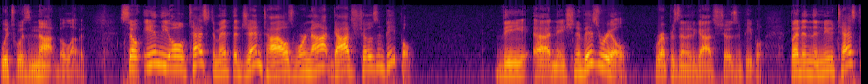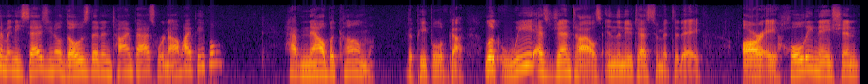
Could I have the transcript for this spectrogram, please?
which was not beloved. So in the Old Testament, the Gentiles were not God's chosen people. The uh, nation of Israel represented God's chosen people. But in the New Testament, he says, you know, those that in time past were not my people have now become the people of God. Look, we as Gentiles in the New Testament today are a holy nation.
